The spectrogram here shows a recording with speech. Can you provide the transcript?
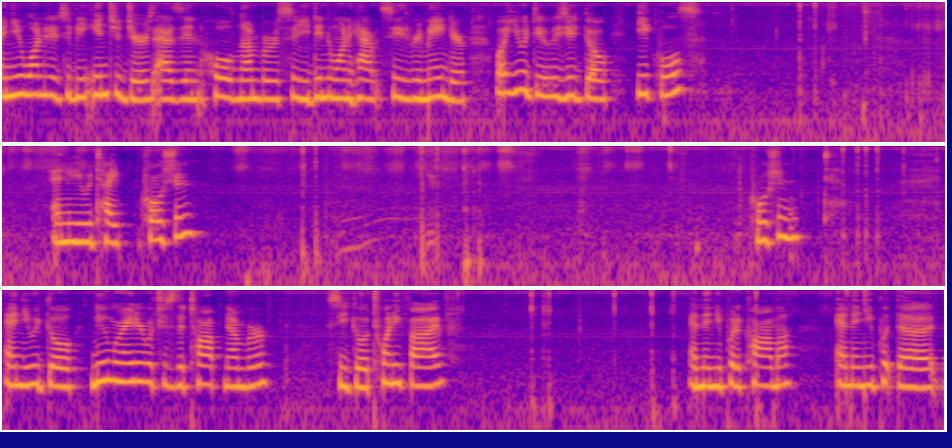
and you wanted it to be integers as in whole numbers so you didn't want to have it see the remainder, what you would do is you'd go equals and you would type quotient quotient and you would go numerator, which is the top number. So you go 25, and then you put a comma, and then you put the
